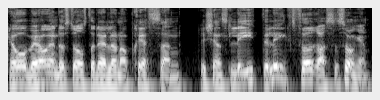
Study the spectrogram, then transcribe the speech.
HV har ändå största delen av pressen. Det känns lite likt förra säsongen.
